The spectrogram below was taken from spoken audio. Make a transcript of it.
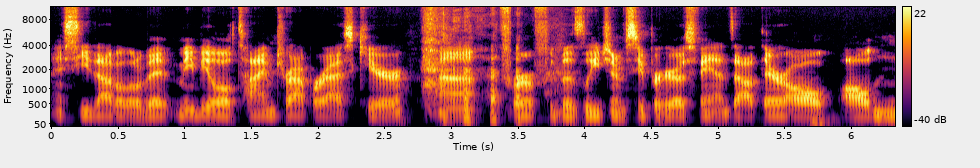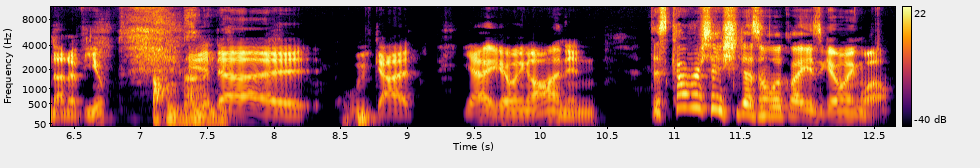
I see that a little bit. Maybe a little time trapper esque here uh, for for those Legion of Superheroes fans out there. All all none of you. Oh, and uh, we've got yeah going on, and this conversation doesn't look like it's going well.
